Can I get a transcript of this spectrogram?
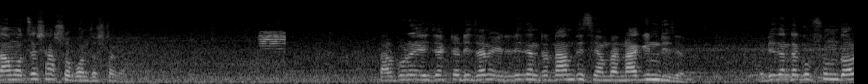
দাম হচ্ছে সাতশো পঞ্চাশ টাকা। তারপরে এই যে একটা ডিজাইন এই ডিজাইনটার নাম দিছি আমরা নাগিন ডিজাইন এই ডিজাইনটা খুব সুন্দর।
